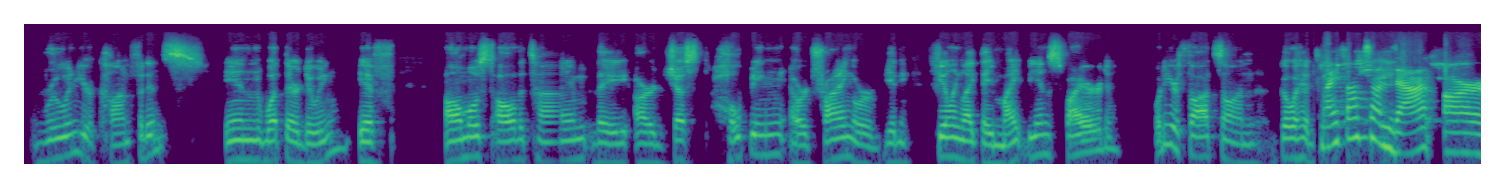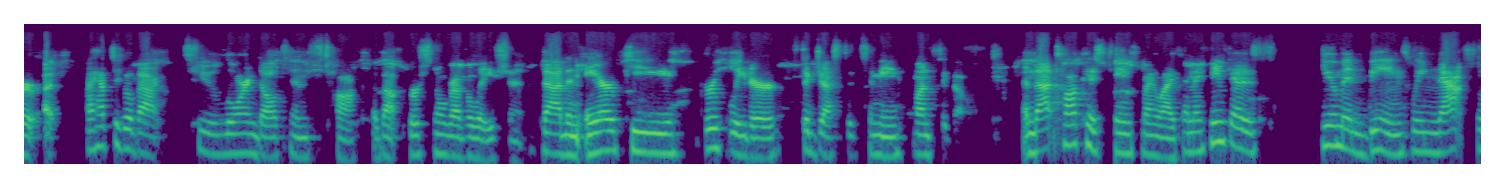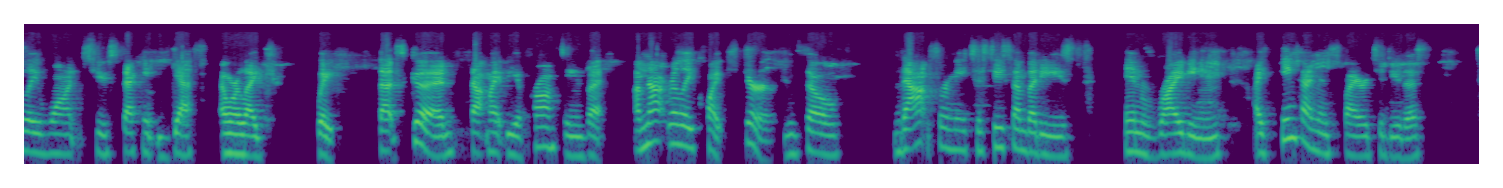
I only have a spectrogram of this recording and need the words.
ruin your confidence in what they're doing if almost all the time they are just hoping or trying or getting feeling like they might be inspired What are your thoughts on? Go ahead. My thoughts on that are I have to go back to Lauren Dalton's talk about personal revelation that an ARP group leader suggested to me months ago. And that talk has changed my life. And I think as human beings, we naturally want to second guess and we're like, wait, that's good. That might be a prompting, but I'm not really quite sure. And so that for me to see somebody's in writing, I think I'm inspired to do this.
